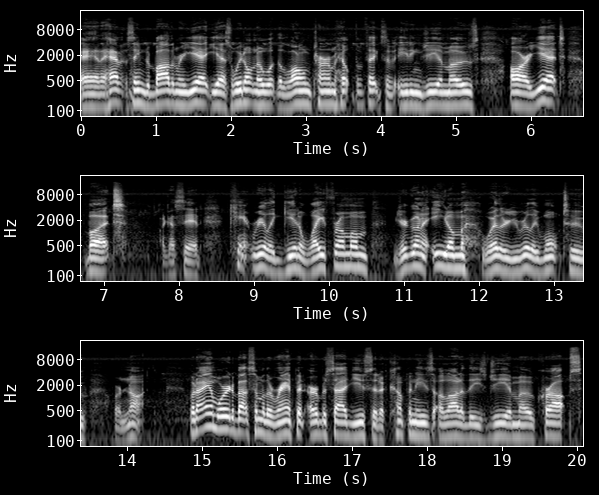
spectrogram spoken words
and they haven't seemed to bother me yet. Yes, we don't know what the long-term health effects of eating GMOs are yet, but like I said, can't really get away from them. You're gonna eat them whether you really want to or not. But I am worried about some of the rampant herbicide use that accompanies a lot of these GMO crops.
